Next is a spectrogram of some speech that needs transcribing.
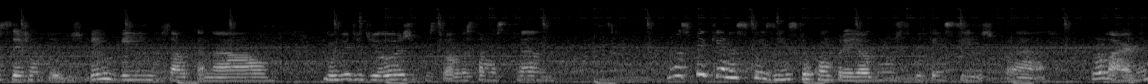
sejam todos bem-vindos ao canal. No vídeo de hoje, pessoal, eu vou estar mostrando umas pequenas coisinhas que eu comprei, alguns utensílios para o lar, né?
